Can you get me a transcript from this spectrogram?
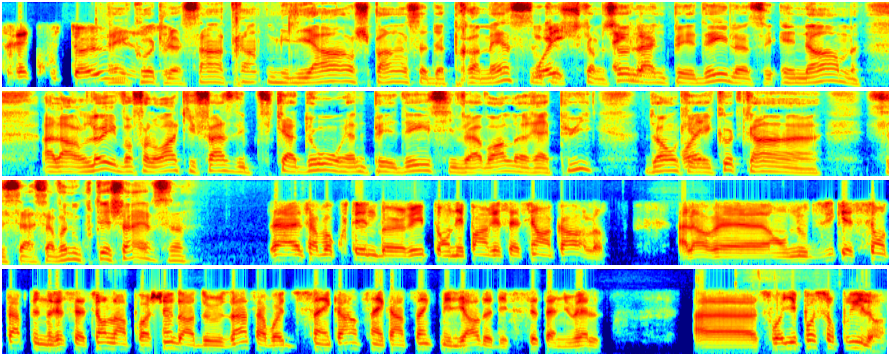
très coûteuses. Ben, écoute, le 130 milliards, je pense, de promesses, Oui, quelque comme ça, le. NPD, là, c'est énorme. Alors là, il va falloir qu'ils fassent des petits cadeaux au NPD s'il veut avoir leur appui. Donc, Oui. euh, écoute, quand ça, ça va nous coûter cher, ça. ça, ça va coûter une beurrée, puis on n'est pas en récession encore, là. Alors, euh, on nous dit que si on tape une récession l'an prochain, dans deux ans, ça va être du 50-55 milliards de déficit annuel. Euh, soyez pas surpris, là.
